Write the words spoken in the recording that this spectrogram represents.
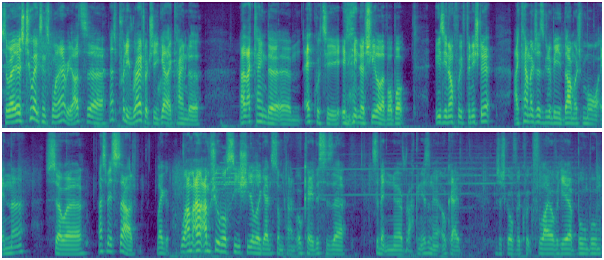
So uh, there's two eggs in this one area. That's uh, that's pretty rare to actually get that kind of that kind of um, equity in, in a Sheila level, but easy enough, we've finished it. I can't imagine there's going to be that much more in there, so uh, that's a bit sad. Like, well, I'm, I'm sure we'll see Sheila again sometime. Okay, this is a, it's a bit nerve-wracking, isn't it? Okay, let's just go for a quick fly over here. Boom, boom.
